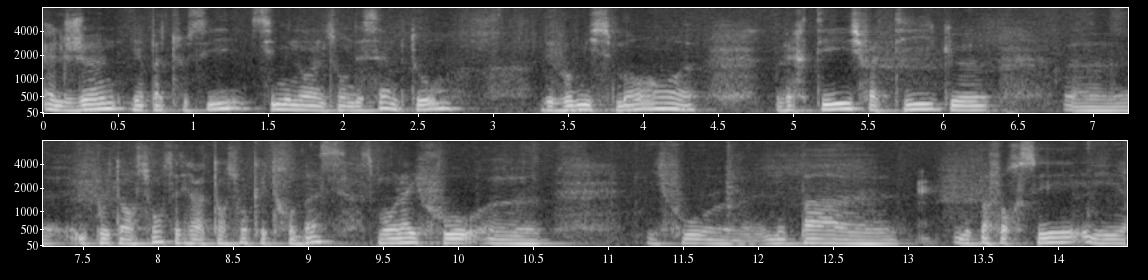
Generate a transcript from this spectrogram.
elles jeûnent, il n'y a pas de souci. Si maintenant elles ont des symptômes, des vomissements, euh, vertiges, fatigue, hypotension, c'est-à-dire la tension qui est trop basse, à ce moment-là, il faut, il faut ne, pas, ne pas forcer et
